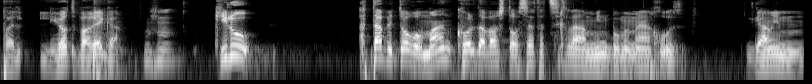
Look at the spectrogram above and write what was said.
ב... להיות ברגע. כאילו, אתה בתור אומן, כל דבר שאתה עושה, אתה צריך להאמין בו במאה אחוז. גם אם...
